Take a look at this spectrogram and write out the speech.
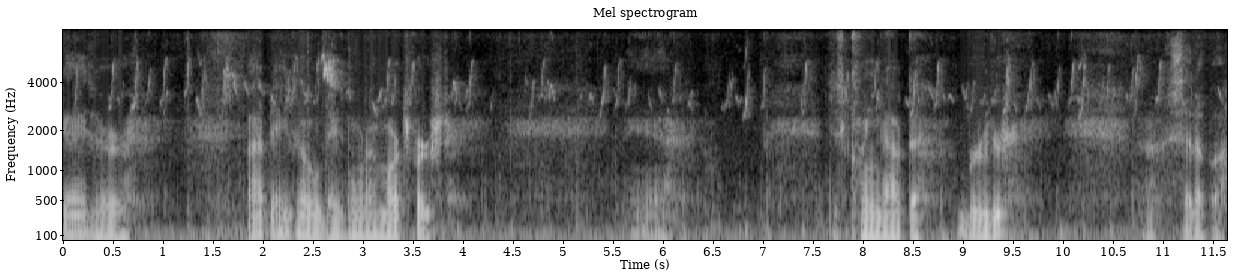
guys are five days old. They was born on March 1st. Yeah. Just cleaned out the brooder. Uh, set up a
